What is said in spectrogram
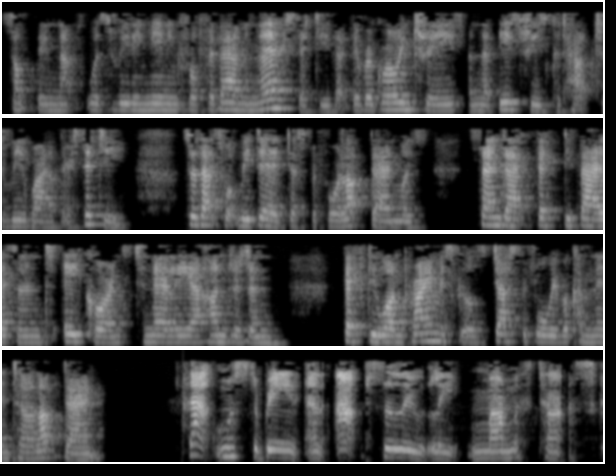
something that was really meaningful for them in their city, that they were growing trees and that these trees could help to rewild their city. So that's what we did just before lockdown was send out 50,000 acorns to nearly 151 primary schools just before we were coming into a lockdown. That must have been an absolutely mammoth task.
